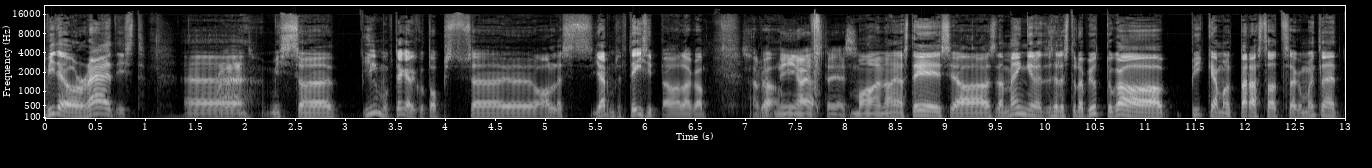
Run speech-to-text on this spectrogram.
video Radist äh,, mis äh, ilmub tegelikult hoopis äh, alles järgmisel teisipäeval, aga sa oled nii ajast ees. ma olen ajast ees ja seda mänginud ja sellest tuleb juttu ka pikemalt pärast saates, aga ma ütlen, et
